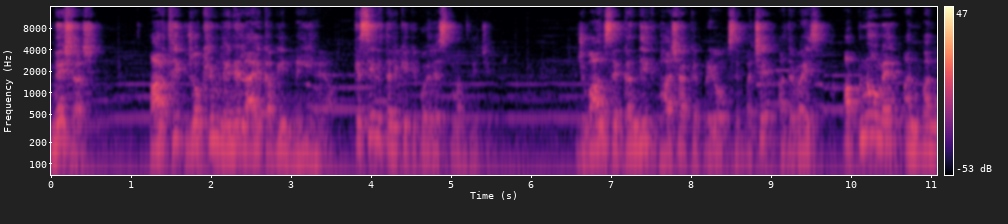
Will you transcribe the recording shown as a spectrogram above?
मेष राशि, आर्थिक जोखिम लेने लायक अभी नहीं है आप किसी भी तरीके की कोई रिस्क मत लीजिए। ज़ुबान से गंदी भाषा के प्रयोग से बचे अदरवाइज़ अपनों में अनबन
